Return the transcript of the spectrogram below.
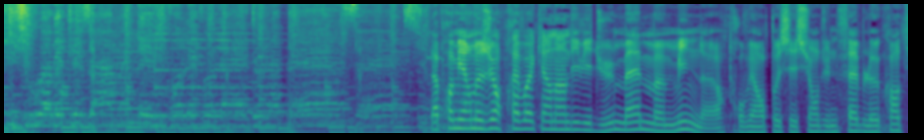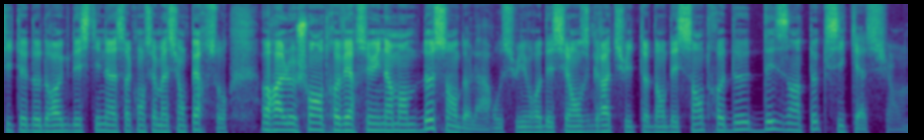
qui joue avec les âmes et ouvre les volets de la perception. La première mesure prévoit qu'un individu, même mineur, trouvé en possession d'une faible quantité de drogue destinée à sa consommation perso, aura le choix entre verser une amende de 100 dollars ou suivre des séances gratuites dans des centres de désintoxication.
